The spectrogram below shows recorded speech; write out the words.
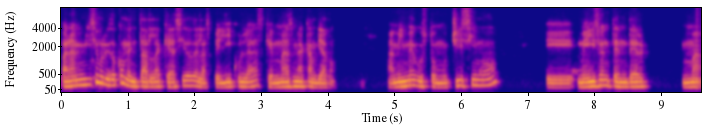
para mí se me olvidó comentarla que ha sido de las películas que más me ha cambiado. A mí me gustó muchísimo, eh, me hizo entender más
